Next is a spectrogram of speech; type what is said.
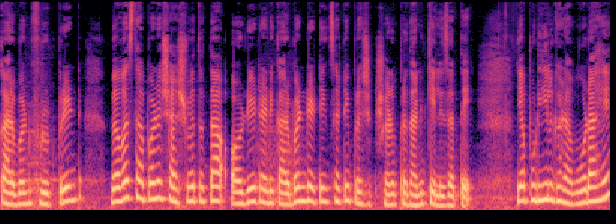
कार्बन फूटप्रिंट व्यवस्थापन शाश्वतता ऑडिट आणि कार्बन डेटिंगसाठी प्रशिक्षण प्रदान केले जाते. या पुढील घडामोड आहे.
